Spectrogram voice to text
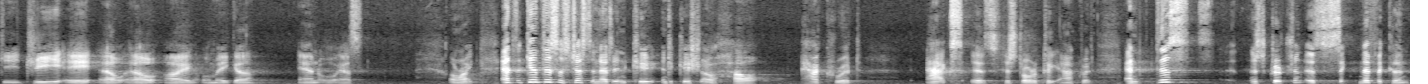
G A L L I omega N O S. All right? And again, this is just another indication of how accurate Acts is, historically accurate. And this inscription is significant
